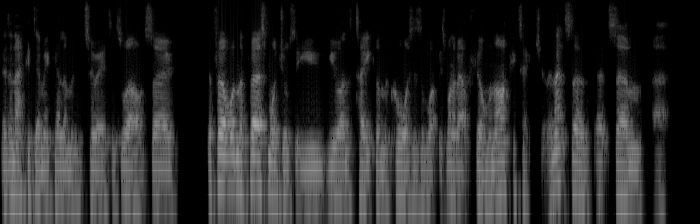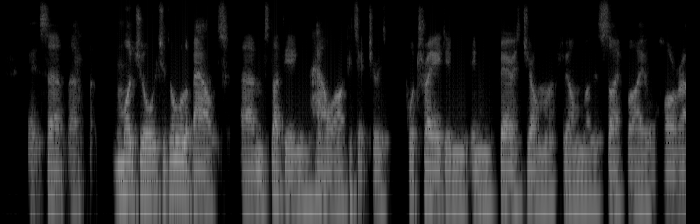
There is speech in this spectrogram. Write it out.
there's an academic element to it as well. So the first, one of the first modules that you you undertake on the course is what is one about film and architecture, and that's a that's um uh, it's a, a, module which is all about um, studying how architecture is portrayed in in various genre of film, whether sci-fi or horror,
